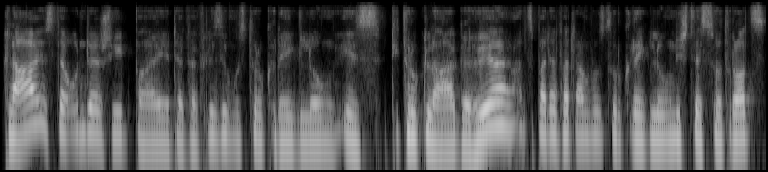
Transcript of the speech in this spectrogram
Klar ist der Unterschied bei der Verflüssigungsdruckregelung ist die Drucklage höher als bei der Verdampfungsdruckregelung. Nichtsdestotrotz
